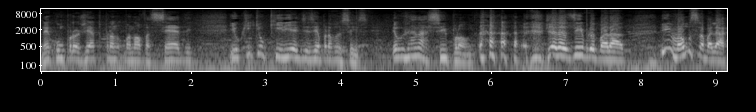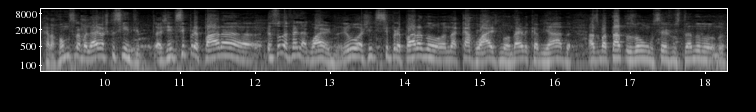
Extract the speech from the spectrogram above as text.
né, com um projeto para uma nova sede. E o que, que eu queria dizer para vocês? Eu já nasci pronto. já nasci preparado. E vamos trabalhar, cara. Vamos trabalhar. Eu acho que é o seguinte, a gente se prepara. Eu sou da velha guarda. Eu, a gente se prepara no, na carruagem, no andar da caminhada. As batatas vão se ajustando no, no,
